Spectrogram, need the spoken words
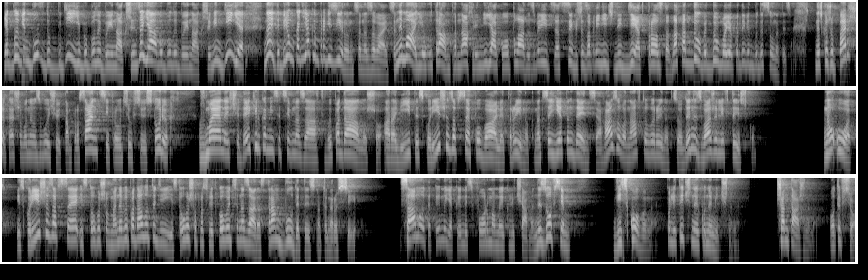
Якби він був, то дії би були б інакші, заяви були б інакші. Він діє, знаєте, беремо коньяк, імпровізуємо, це називається. Немає у Трампа нахрен ніякого плану. Зберіться з цим шизофренічний дід просто на ходу видумує, куди він буде сунутися. Я ж кажу, перше, те, що вони озвучують там про санкції, про цю всю історію. В мене ще декілька місяців назад випадало, що аравіти скоріше за все повалять ринок. На це є тенденція. Газово-нафтовий ринок це один із важелів тиску. Ну от, і скоріше за все, із того, що в мене випадало тоді, і з того, що прослідковується на зараз, Трамп буде тиснути на Росію. Саме такими якимись формами і ключами. Не зовсім військовими, політично-економічними, шантажними. От і все.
